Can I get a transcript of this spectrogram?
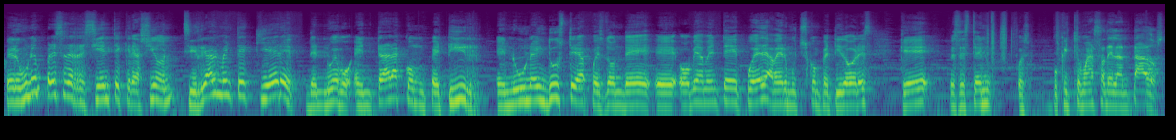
Pero una empresa de reciente creación, si realmente quiere de nuevo entrar a competir en una industria, pues donde eh, obviamente puede haber muchos competidores que pues estén pues un poquito más adelantados,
